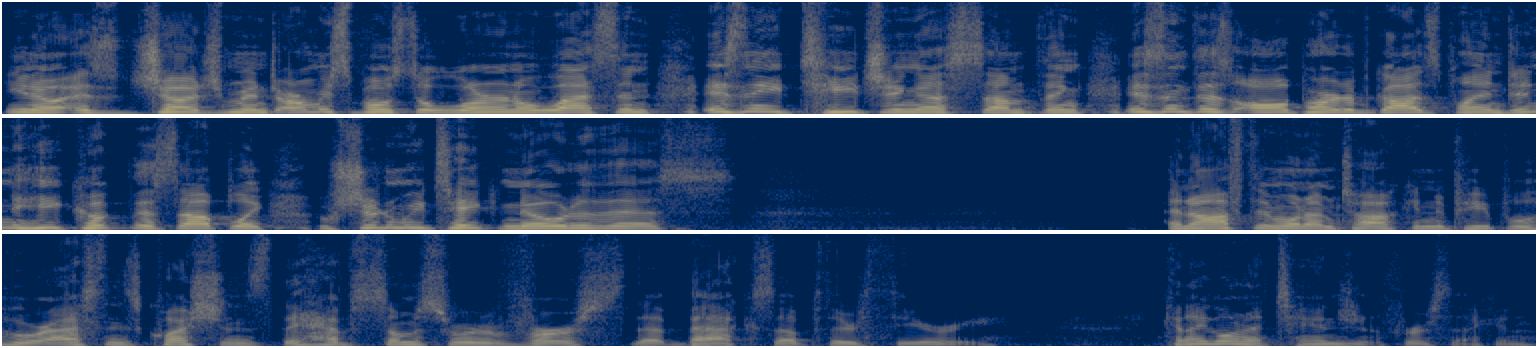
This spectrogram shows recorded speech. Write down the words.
you know, as judgment? Aren't we supposed to learn a lesson? Isn't He teaching us something? Isn't this all part of God's plan? Didn't He cook this up? Like, shouldn't we take note of this? And often when I'm talking to people who are asking these questions, they have some sort of verse that backs up their theory. Can I go on a tangent for a second?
